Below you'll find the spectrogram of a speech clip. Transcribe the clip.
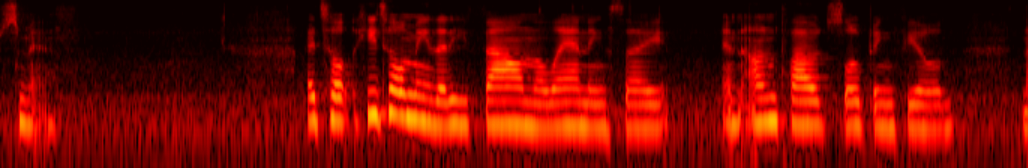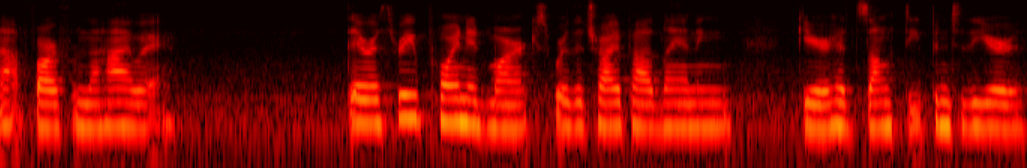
Smith. I told, he told me that he found the landing site, an unplowed sloping field not far from the highway. There were three pointed marks where the tripod landing gear had sunk deep into the earth.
